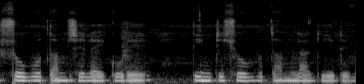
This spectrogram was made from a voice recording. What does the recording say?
শো বোতাম সেলাই করে তিনটি সবুতাম বোতাম লাগিয়ে দেব।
